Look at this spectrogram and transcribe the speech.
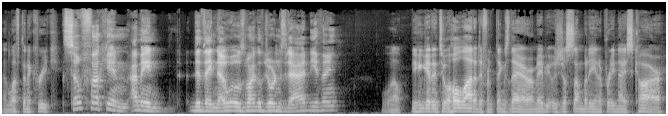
and left in a creek. So fucking. I mean, did they know it was Michael Jordan's dad? Do you think? Well, you can get into a whole lot of different things there, or maybe it was just somebody in a pretty nice car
